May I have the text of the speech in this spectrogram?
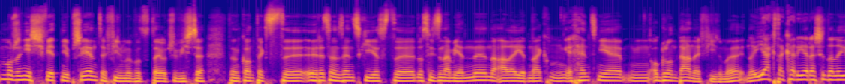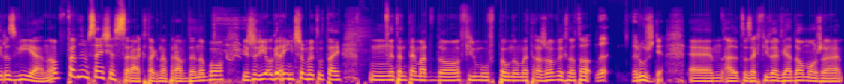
może nie świetnie przyjęte filmy, bo tutaj oczywiście ten kontekst y, recenzencki jest y, dosyć znamienny, no ale jednak mm, chętnie mm, oglądane filmy. No i jak ta kariera się dalej rozwija? No w pewnym sensie srak tak naprawdę, no bo jeżeli ograniczymy tutaj mm, ten temat do filmów pełnometrażowych, no to e, różnie, ale to za chwilę wiadomo, że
